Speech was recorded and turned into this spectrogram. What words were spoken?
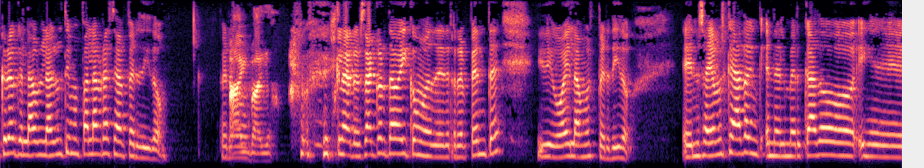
creo que la, la última palabra se ha perdido. Pero, ay, vaya. claro, se ha cortado ahí como de repente y digo, ay, la hemos perdido. Eh, nos habíamos quedado en, en el mercado eh,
